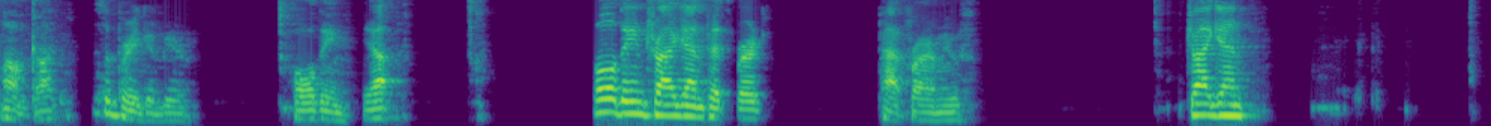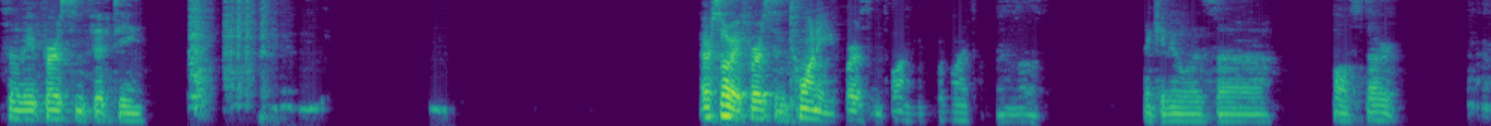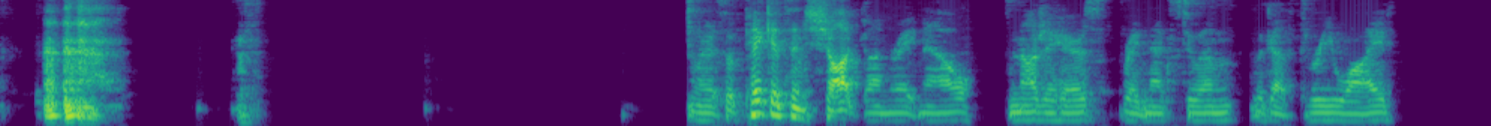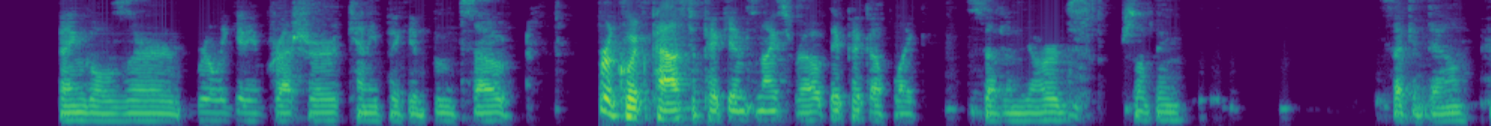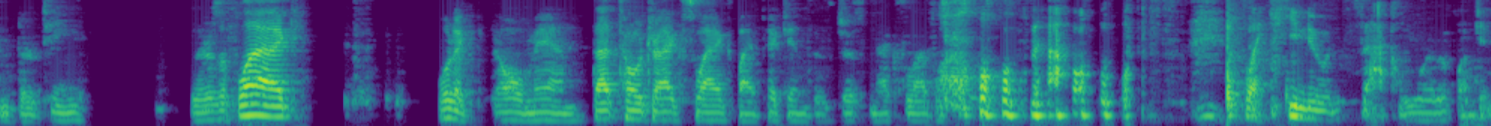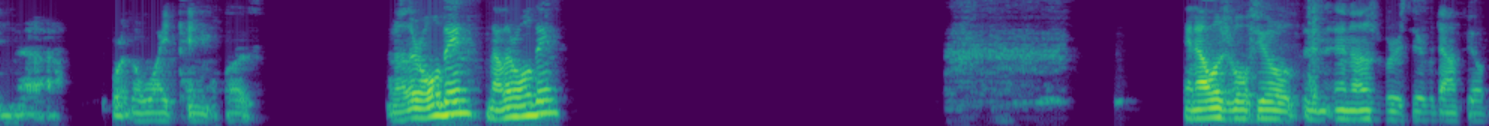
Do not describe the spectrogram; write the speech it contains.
Oh god, is a pretty good beer. Holding, yeah. Holding, try again, Pittsburgh. Pat Freiermuth. Try again. So it'll be first and 15. Or sorry, first and 20. First and 20. What am I talking about? Thinking it was uh, false start. All right, so Pickett's in shotgun right now. Najee Harris right next to him. They got three wide. Bengals are really getting pressure. Kenny Pickett boots out for a quick pass to Pickens. Nice route. They pick up like seven yards or something. Second down and 13. There's a flag. What a oh man, that toe drag swag by Pickens is just next level. that was like he knew exactly where the fucking uh, where the white paint was. Another holding, another holding. Ineligible field, ineligible receiver downfield.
